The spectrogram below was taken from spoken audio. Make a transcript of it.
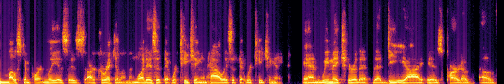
most importantly is is our curriculum and what is it that we're teaching and how is it that we're teaching it. And we make sure that that DEI is part of of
